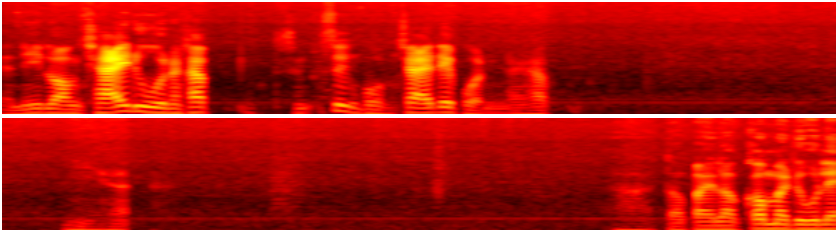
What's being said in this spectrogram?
อันนี้ลองใช้ดูนะครับซซึ่งผมใช้ได้ผลนะครับ นี่ฮะต่อไปเราก็มาดูแล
